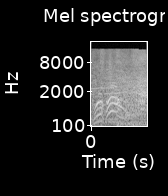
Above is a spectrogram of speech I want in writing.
Whoa!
